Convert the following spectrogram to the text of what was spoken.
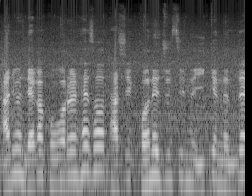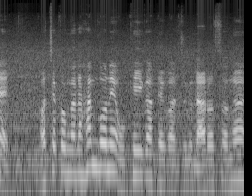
아니면 내가 그거를 해서 다시 권해줄 수 있는 있겠는데 어쨌건 간에 한 번에 오케이가 돼가지고 나로서는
